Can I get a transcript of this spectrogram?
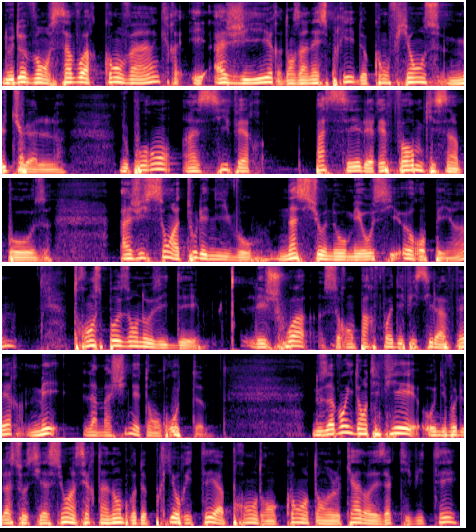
Nous devons savoir convaincre et agir dans un esprit de confiance mutuelle. Nous pourrons ainsi faire passer les réformes qui s'imposent. Agissons à tous les niveaux, nationaux mais aussi européens. Transposons nos idées. Les choix seront parfois difficiles à faire, mais la machine est en route. Nous avons identifié au niveau de l'association un certain nombre de priorités à prendre en compte dans le cadre des activités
